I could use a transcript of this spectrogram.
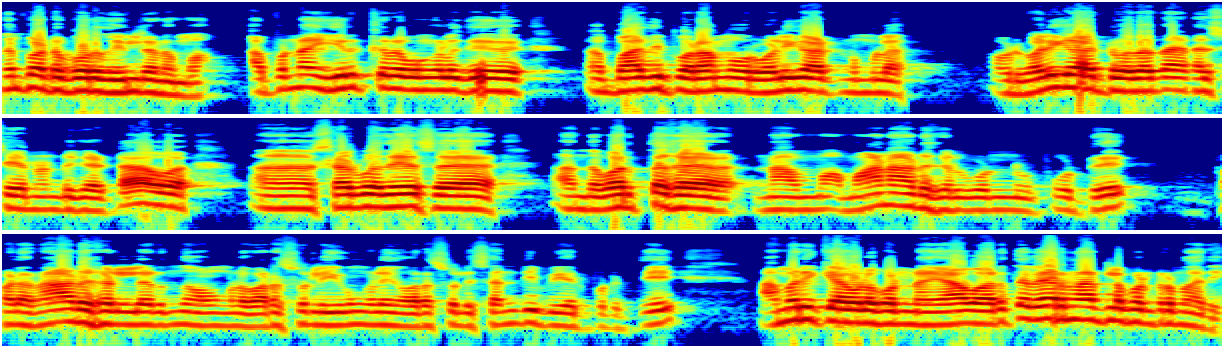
நிப்பாட்ட போகிறது இல்லை நம்ம. அப்படின்னா இருக்கிறவங்களுக்கு பாதிப்பு வராமல் ஒரு வழிகாட்டணும்ல அப்படி வழிகாட்டுவதை தான் என்ன செய்யணும்னு கேட்டால் சர்வதேச அந்த வர்த்தக நாம் மாநாடுகள் ஒன்று போட்டு பல நாடுகள்ல இருந்து அவங்கள வர சொல்லி இவங்களையும் வர சொல்லி சந்திப்பு ஏற்படுத்தி அமெரிக்காவில் பண்ண வியாபாரத்தை வேறு நாட்டில் பண்ணுற மாதிரி.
